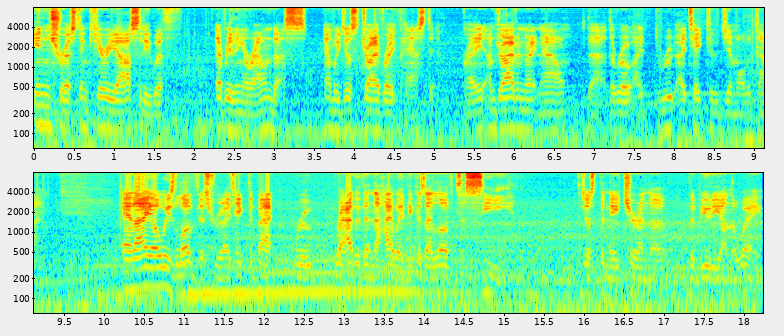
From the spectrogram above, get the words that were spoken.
interest and curiosity with everything around us, and we just drive right past it. Right? I'm driving right now the the road I, the route I take to the gym all the time, and I always love this route. I take the back route rather than the highway because I love to see just the nature and the the beauty on the way.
